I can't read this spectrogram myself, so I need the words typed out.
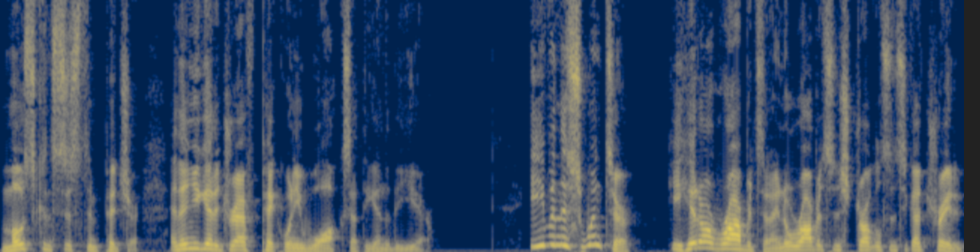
Most consistent pitcher. And then you get a draft pick when he walks at the end of the year. Even this winter, he hit on Robertson. I know Robertson struggled since he got traded,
